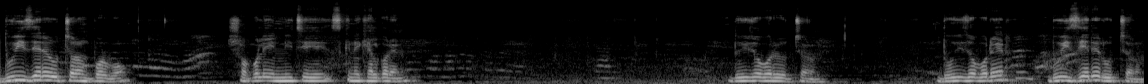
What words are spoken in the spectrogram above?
দুই জেরের উচ্চারণ পড়ব। সকলেই নিচে স্ক্রিনে খেয়াল করেন। দুই জবরের উচ্চারণ। দুই জবরের, দুই জেরের উচ্চারণ।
